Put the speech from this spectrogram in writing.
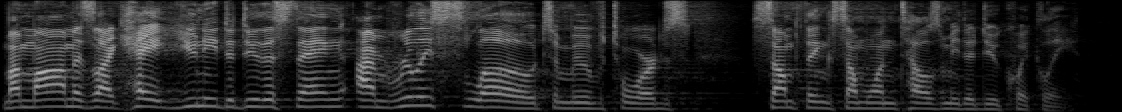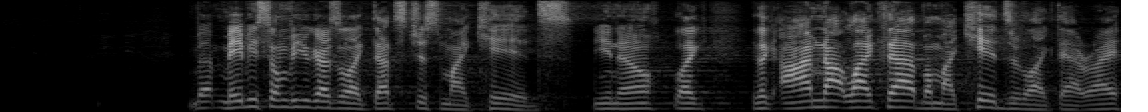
My mom is like, hey, you need to do this thing. I'm really slow to move towards something someone tells me to do quickly. Maybe some of you guys are like, that's just my kids, you know? Like, like I'm not like that, but my kids are like that, right?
